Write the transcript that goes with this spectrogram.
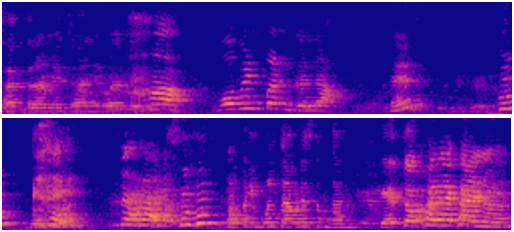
यात्रा में जाने वाले हैं हैं કે તો ખરા ખાનું હે ઓબિન ગેલા એટલે ગલા એટલે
